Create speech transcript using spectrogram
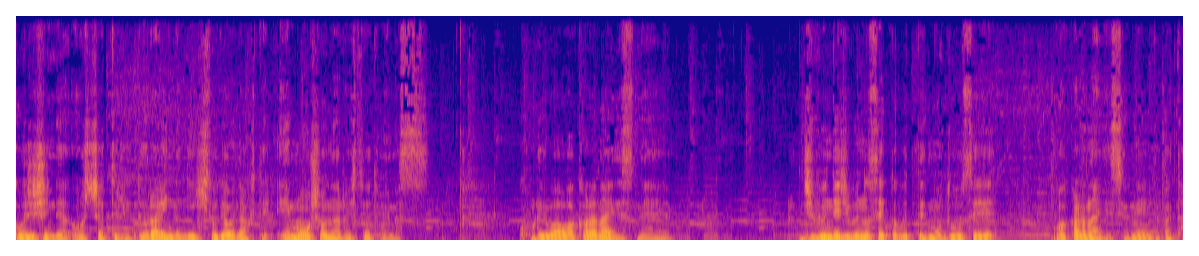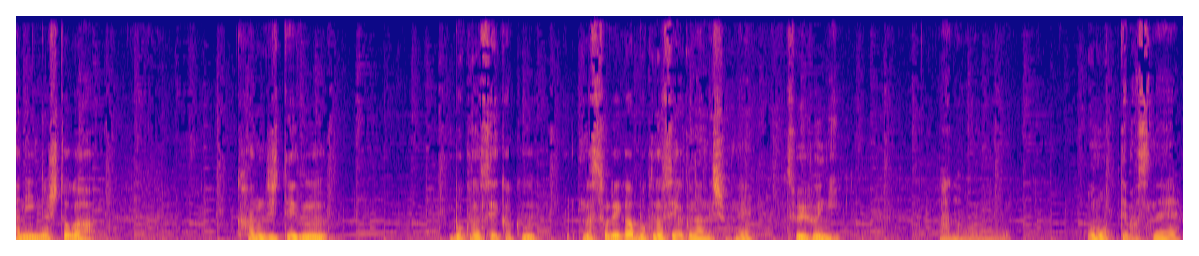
ご自身でおっしゃってるドライな人ではなくてエモーショナルな人だと思います。これはわからないですね。自分で自分の性格ってもうどうせわからないですよね。だから他人の人が感じてる僕の性格。それが僕の性格なんでしょうね。そういうふうにあの思ってますね。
